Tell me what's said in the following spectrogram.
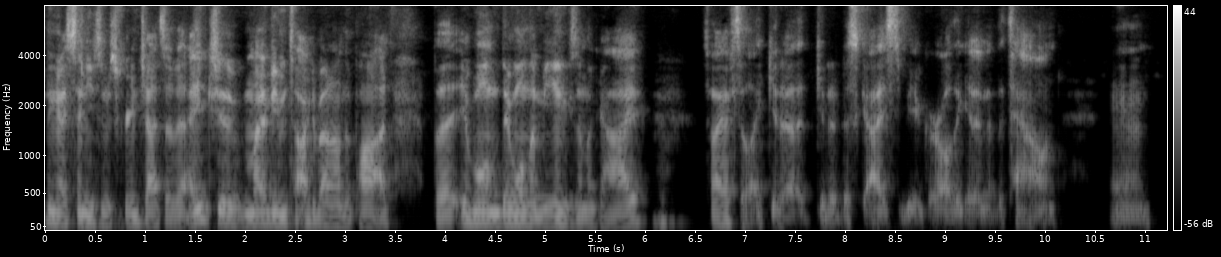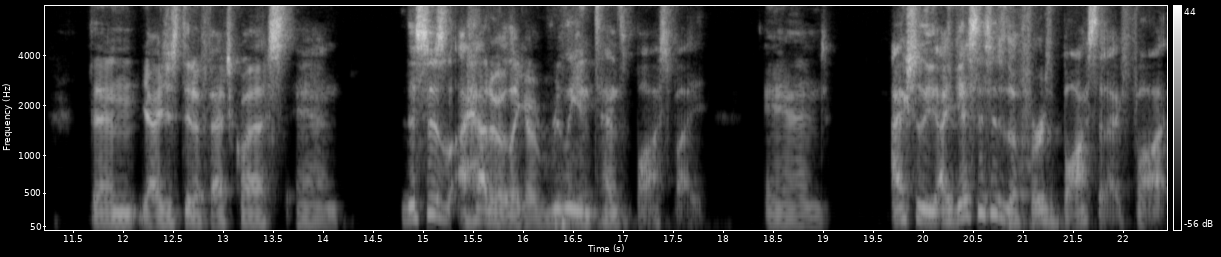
think i sent you some screenshots of it i actually might have even talked about it on the pod but it won't they won't let me in because i'm a guy so I have to like get a get a disguise to be a girl to get into the town. And then yeah, I just did a fetch quest and this is I had a like a really intense boss fight. And actually I guess this is the first boss that I fought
